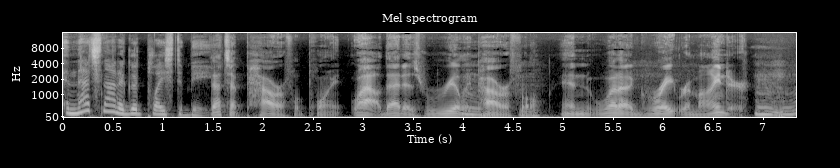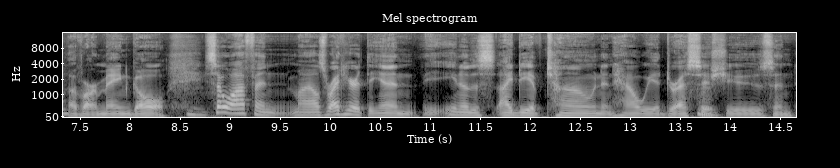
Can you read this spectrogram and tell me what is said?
And that's not a good place to be. That's a powerful point. Wow, that is really mm-hmm. powerful. And what a great reminder mm-hmm. of our main goal. Mm. So often, Miles, right here at the end, you know, this idea of tone and how we address mm. issues. And,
